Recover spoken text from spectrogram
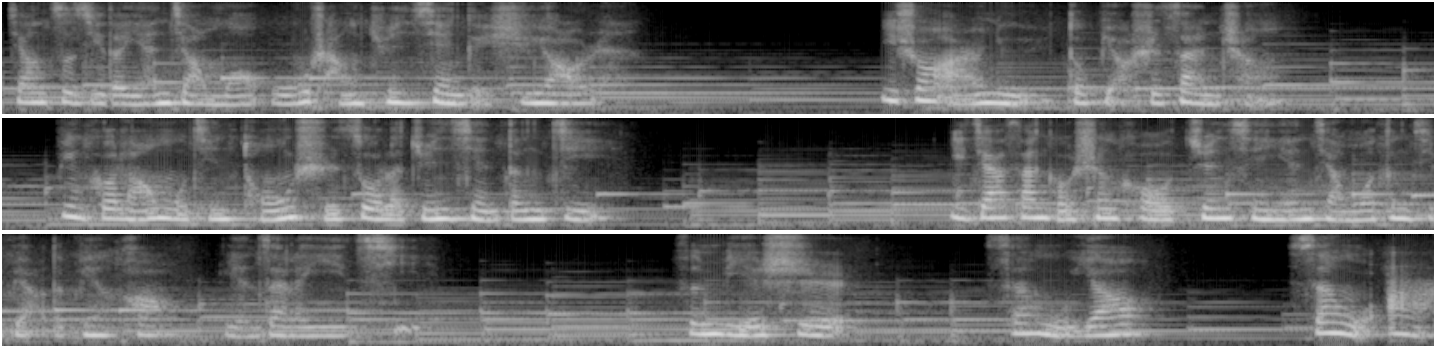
将自己的眼角膜无偿捐献给需要人。一双儿女都表示赞成，并和老母亲同时做了捐献登记。一家三口身后捐献眼角膜登记表的编号连在了一起，分别是三五幺。三五二，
